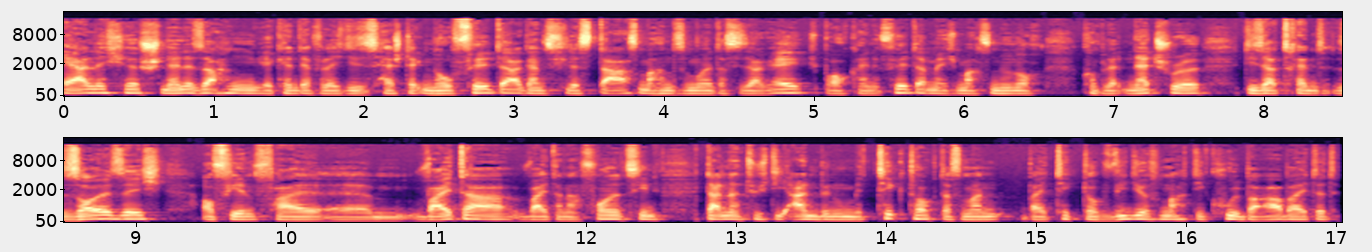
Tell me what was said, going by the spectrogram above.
ehrliche, schnelle Sachen. Ihr kennt ja vielleicht dieses Hashtag NoFilter. Ganz viele Stars machen zum Moment, dass sie sagen, ey, ich brauche keine Filter mehr, ich mache es nur noch komplett natural. Dieser Trend soll sich auf jeden Fall ähm, weiter, weiter nach vorne ziehen. Dann natürlich die Anbindung mit TikTok, dass man bei TikTok Videos macht, die cool bearbeitet,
